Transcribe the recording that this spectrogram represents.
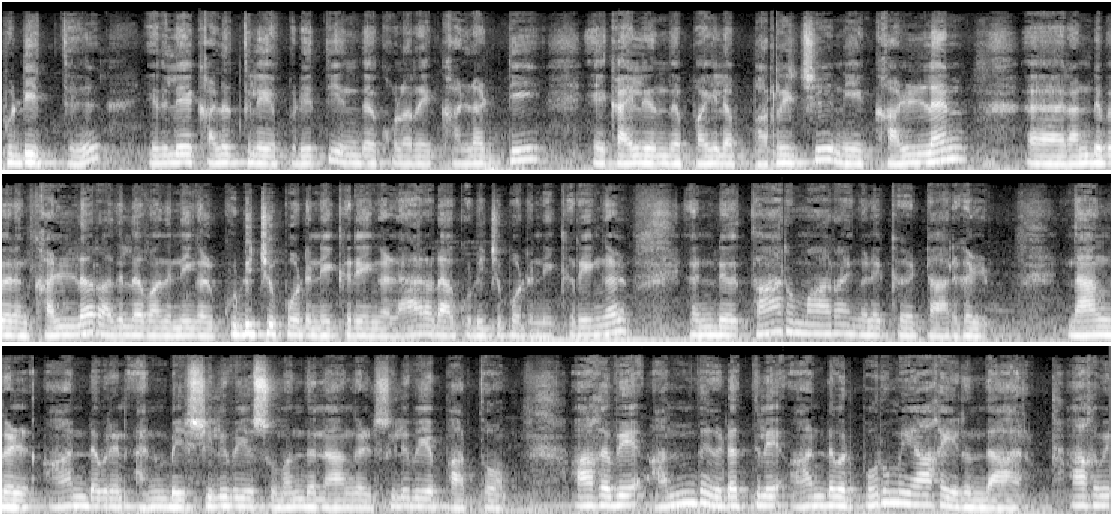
பிடித்து இதிலே கழுத்திலே பிடித்து இந்த குளரை கழட்டி கையில் இருந்த பையில பறித்து நீ கள்ளன் ரெண்டு பேரும் கள்ளர் அதில் வந்து நீங்கள் குடிச்சு போட்டு நிற்கிறீங்கள் ஆரடா குடிச்சு போட்டு நிற்கிறீங்கள் என்று தாறுமாறாக எங்களை கேட்டார்கள். நாங்கள் ஆண்டவரின் அன்பை சிலுவையை சுமந்து நாங்கள் சிலுவையை பார்த்தோம். ஆகவே அந்த இடத்திலே ஆண்டவர் பொறுமையாக இருந்தார். ஆகவே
